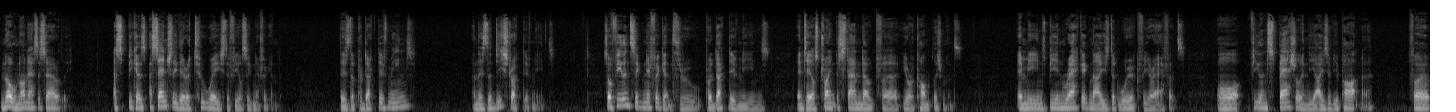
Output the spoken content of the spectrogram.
No, not necessarily. As, because essentially, there are two ways to feel significant there's the productive means, and there's the destructive means. So, feeling significant through productive means entails trying to stand out for your accomplishments. It means being recognized at work for your efforts, or feeling special in the eyes of your partner for,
